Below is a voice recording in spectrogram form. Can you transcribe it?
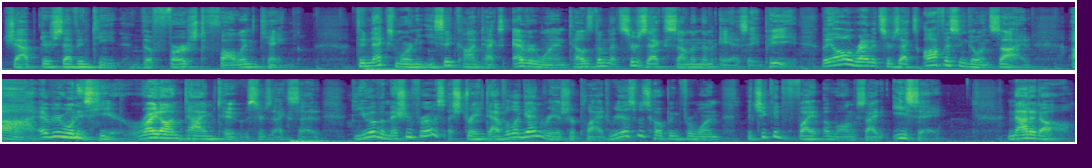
Chapter 17, The First Fallen King. The next morning, Issei contacts everyone and tells them that Sirzechs summoned them ASAP. They all arrive at Sirzechs's office and go inside. Ah, everyone is here, right on time too, Sirzechs said. Do you have a mission for us? A stray devil again? Rias replied. Rias was hoping for one that she could fight alongside Issei. Not at all.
